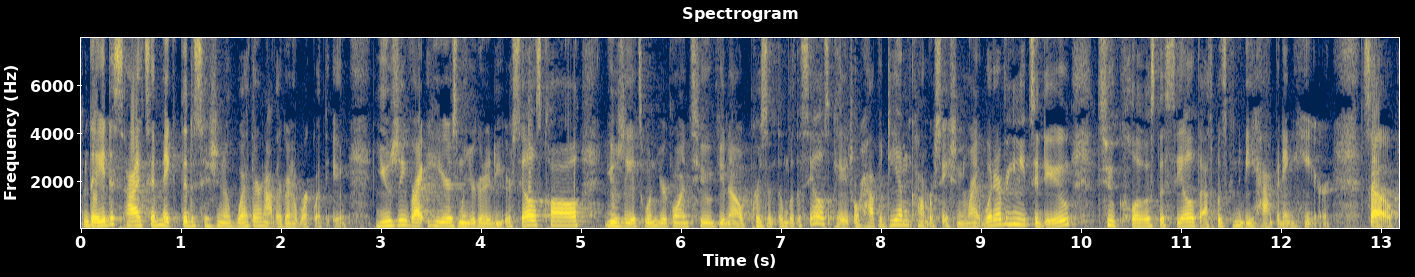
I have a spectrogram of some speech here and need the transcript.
they decide to make the decision of whether or not they're going to work with you. Usually, right here is when you're going to do your sales call. Usually, it's when you're going to, you know, present them with a sales page or have a DM conversation, right? Whatever you need to do to close the sale, that's what's going to be happening here. So,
